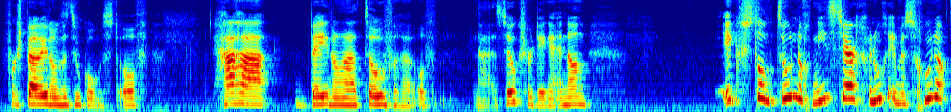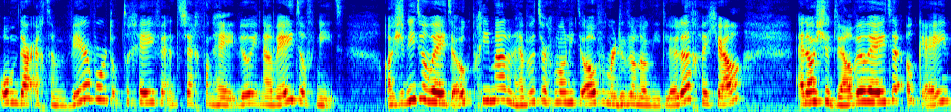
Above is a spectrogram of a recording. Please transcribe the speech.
voorspel je dan de toekomst? Of haha, ben je dan aan het toveren? Of nou, zulke soort dingen. En dan, ik stond toen nog niet sterk genoeg in mijn schoenen om daar echt een weerwoord op te geven en te zeggen van, hey, wil je het nou weten of niet? Als je het niet wil weten, ook prima, dan hebben we het er gewoon niet over, maar doe dan ook niet lullig, weet je wel? En als je het wel wil weten, oké,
